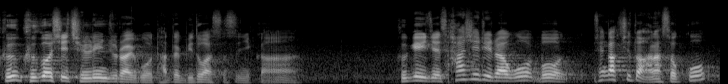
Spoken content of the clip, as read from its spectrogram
그 그것이 진리인 줄 알고 다들 믿어왔었으니까. 그게 이제 사실이라고 뭐 생각지도 않았었고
